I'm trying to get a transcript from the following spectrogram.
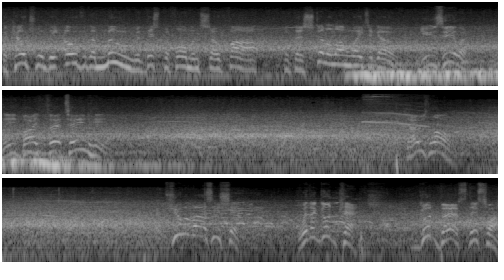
The coach will be over the moon with this performance so far, but there's still a long way to go. New Zealand lead by 13 here. Goes long. Chuvavasishek with a good catch. Good burst this one.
